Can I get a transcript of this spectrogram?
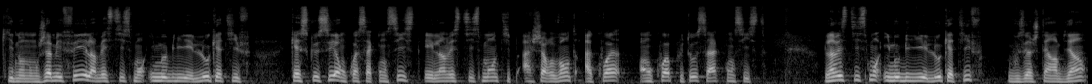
qui n'en ont jamais fait, l'investissement immobilier locatif Qu'est-ce que c'est, en quoi ça consiste et l'investissement type achat-revente, en quoi plutôt ça consiste L'investissement immobilier locatif, vous achetez un bien,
